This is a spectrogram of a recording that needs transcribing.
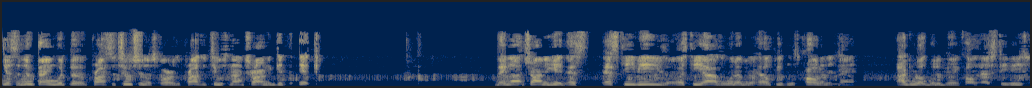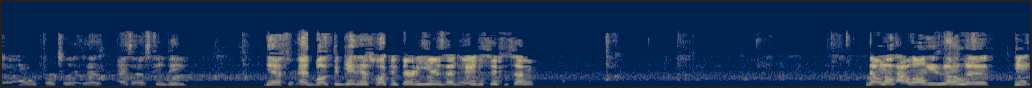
It's a new thing with the prostitution as far as the prostitutes not trying to get the ick. They not trying to get S- STDs or STIs or whatever the hell people is calling it now. I grew up with it being called STD, so I'm gonna refer to it as as, as an STD. Yeah, for Ed Buck to get his fucking 30 years at the age of 67, don't know how long he's gonna live. He,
